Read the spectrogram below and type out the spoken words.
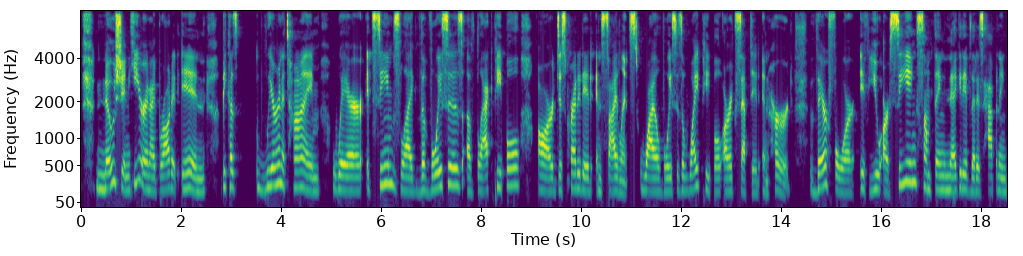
notion here. And I brought it in because we're in a time where it seems like the voices of Black people are discredited and silenced, while voices of white people are accepted and heard. Therefore, if you are seeing something negative that is happening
